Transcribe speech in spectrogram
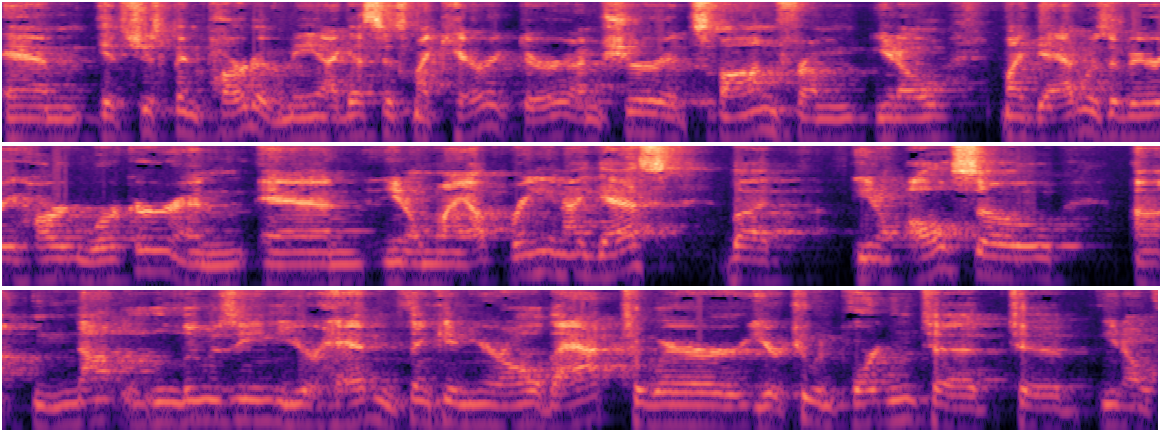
And it's just been part of me. I guess it's my character. I'm sure it's spawned from, you know, my dad was a very hard worker and, and, you know, my upbringing, I guess. But, you know, also, uh, not losing your head and thinking you're all that to where you're too important to to you know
